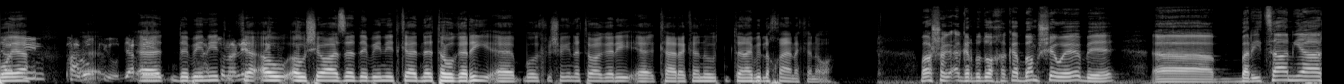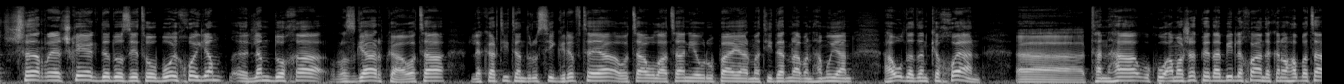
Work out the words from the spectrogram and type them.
بۆیە دەبینیت کە ئەو ئەو شێوازە دەبینیت کە نەتەوەگەری بۆ کشەی نەتەواگەری کارەکەن و تەنابیر لە خۆیانەکەنەوە باشە ئەگەر بدۆخەکە بەم شێوەیە بێ بەریتانیا چ ڕێچکەیەک دەدۆزێتەوە بۆی خۆی لەم لەم دۆخە ڕزگار بکەوە تا لە کەرتی تەندروستی گرفتەیە ئەوە تا وڵاتانی ئەوروپا یارمەتی دەرنابن هەمویان هەوڵ دەدەن کە خۆیان تەنها وکو ئەمەژەت پێدا بیر لە خۆیان دەکەنەوە هەڵبەتە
